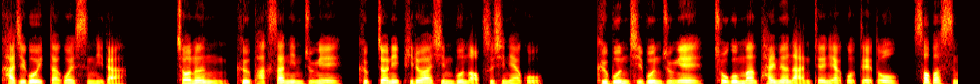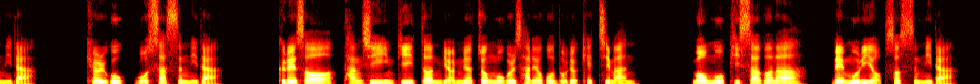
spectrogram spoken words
가지고 있다고 했습니다. 저는 그 박사님 중에 급전이 필요하신 분 없으시냐고 그분 지분 중에 조금만 팔면 안 되냐고 때도 써봤습니다. 결국 못 샀습니다. 그래서 당시 인기 있던 몇몇 종목을 사려고 노력했지만 너무 비싸거나 매물이 없었습니다.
